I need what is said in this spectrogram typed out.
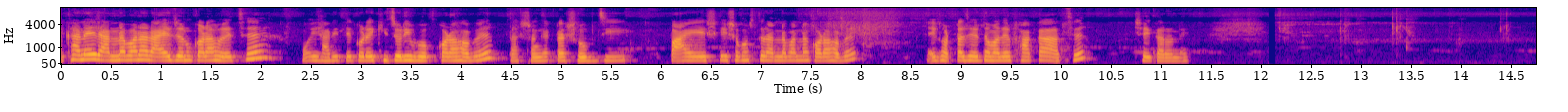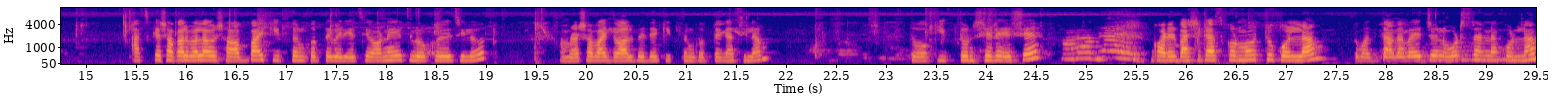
এখানেই রান্নাবান্নার আয়োজন করা হয়েছে। ওই হাঁড়িতে করে খিচুড়ি ভোগ করা হবে, তার সঙ্গে একটা সবজি, পায়েস, এই সমস্ত রান্নাবান্না করা হবে। এই ঘরটা যেহেতু আমাদের ফাঁকা আছে, সেই কারণে। আজকে সকালবেলা সবাই কীর্তন করতে বেরিয়েছে, অনেক লোক হয়েছিল। আমরা সবাই দল বেঁধে কীর্তন করতে গেছিলাম। তো কীর্তন সেরে এসে ঘরের বাসি কাজকর্ম একটু করলাম। তোমাদের দাদাভাইয়ের জন্য ওটস রান্না করলাম।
